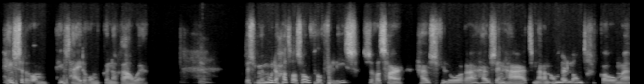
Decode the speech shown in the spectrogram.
Heeft, ze erom, heeft hij erom kunnen rouwen? Ja. Dus mijn moeder had al zoveel verlies. Ze was haar huis verloren, huis en haard, naar een ander land gekomen.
